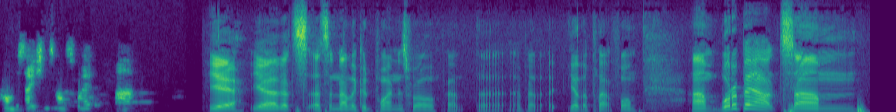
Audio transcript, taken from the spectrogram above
conversations elsewhere aren't. Yeah, yeah, that's that's another good point as well about the about the other platform. Um, what about um,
